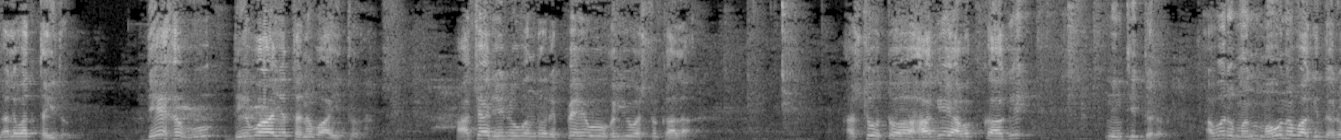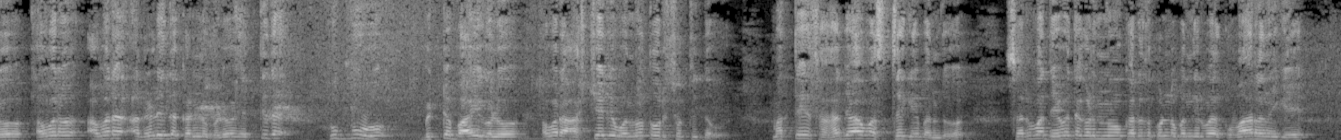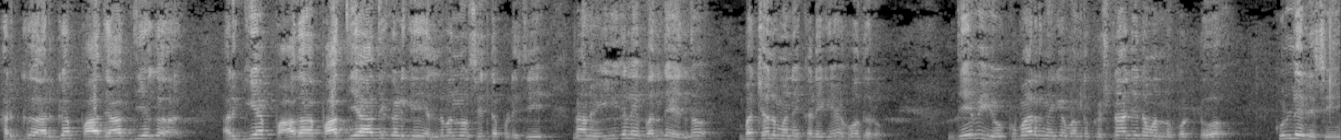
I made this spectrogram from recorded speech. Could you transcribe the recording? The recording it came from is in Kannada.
ನಲವತ್ತೈದು. ದೇಹವು ದೇವಾಯತನವಾಯಿತು. ಆಚಾರ್ಯರು ಒಂದು ರೆಪ್ಪೆಯು ಹೊಯ್ಯುವಷ್ಟು ಕಾಲ. ಅಷ್ಟು ಹೊತ್ತು ಹಾಗೆ ಅವಕ್ಕಾಗಿ ನಿಂತಿದ್ದರು. ಅವರು ಮನ್, ಮೌನವಾಗಿದ್ದರು. ಅವರು ಅವರ ಅರಳಿದ ಕಣ್ಣುಗಳು, ಎತ್ತಿದ ಹುಬ್ಬು, ಬಿಟ್ಟ ಬಾಯಿಗಳು ಅವರ ಆಶ್ಚರ್ಯವನ್ನು ತೋರಿಸುತ್ತಿದ್ದವು. ಮತ್ತೆ ಸಹಜಾವಸ್ಥೆಗೆ ಬಂದು ಸರ್ವ ದೇವತೆಗಳನ್ನು ಕರೆದುಕೊಂಡು ಬಂದಿರುವ ಕುಮಾರನಿಗೆ ಅರ್ಘ ಅರ್ಘ ಪಾದ್ಯಾದ್ಯ ಅರ್ಘ್ಯ ಪಾದ ಪಾದ್ಯಾದಿಗಳಿಗೆ ಎಲ್ಲವನ್ನೂ ಸಿದ್ಧಪಡಿಸಿ ನಾನು ಈಗಲೇ ಬಂದೆ ಎಂದು ಬಚಲ ಮನೆ ಕಡೆಗೆ ಹೋದರು. ದೇವಿಯು ಕುಮಾರನಿಗೆ ಒಂದು ಕೃಷ್ಣಾಜಿನವನ್ನು ಕೊಟ್ಟು ಕುಳ್ಳಿರಿಸಿ,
